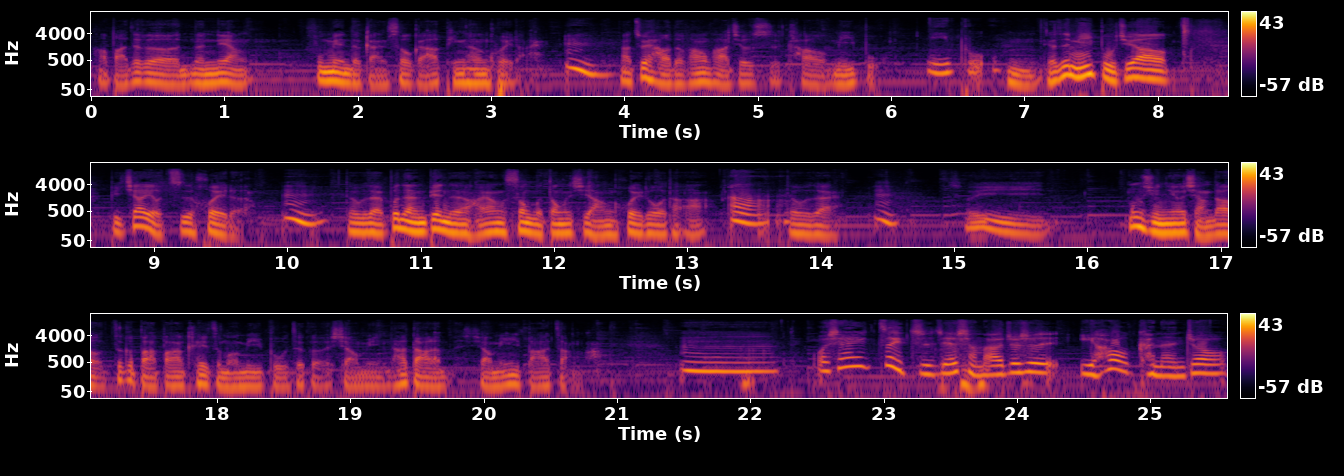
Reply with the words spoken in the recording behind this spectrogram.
好，把这个能量负面的感受给它平衡回来，嗯，那最好的方法就是靠弥补，弥补，嗯，可是弥补就要比较有智慧了，嗯，对不对？不能变成好像送个东西，好像贿赂他，嗯，对不对？嗯，所以。孟寻，你有想到这个爸爸可以怎么弥补这个小明？他打了小明一巴掌吗？嗯，我现在最直接想到就是以后可能就，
